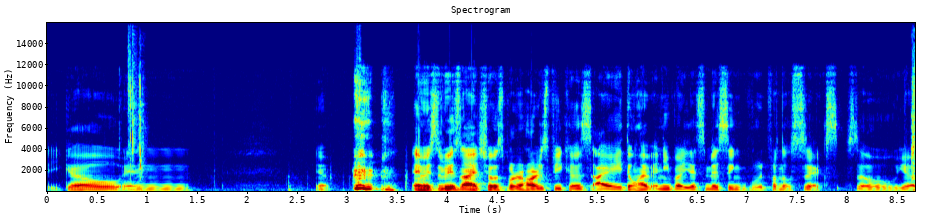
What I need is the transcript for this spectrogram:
There you go, and Yep. Anyways, the reason I chose Bernhardt is because I don't have anybody that's missing from those six. So, yep.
